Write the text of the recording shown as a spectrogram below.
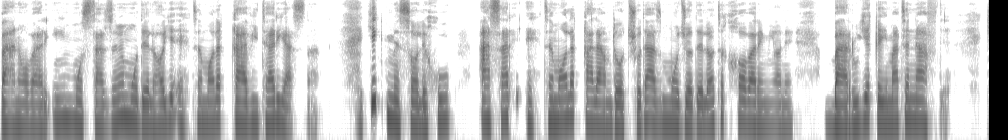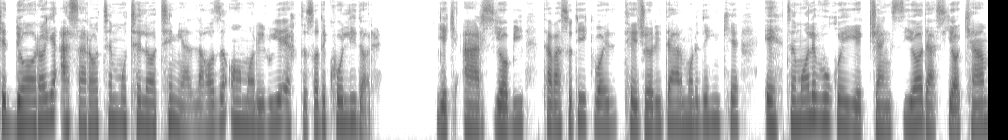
بنابراین مستلزم مدل های احتمال قوی تری هستند. یک مثال خوب اثر احتمال قلمداد شده از مجادلات خاورمیانه بر روی قیمت نفته که دارای اثرات متلاطمی از لحاظ آماری روی اقتصاد کلی داره. یک ارزیابی توسط یک واحد تجاری در مورد اینکه احتمال وقوع یک جنگ زیاد است یا کم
